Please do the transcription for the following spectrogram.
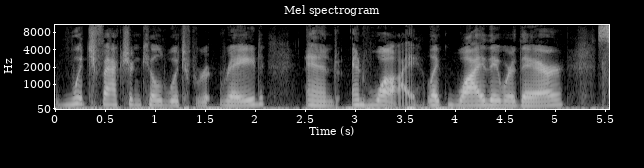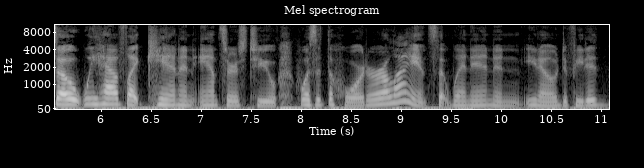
which faction killed which r- raid and and why like why they were there so we have like canon answers to was it the horde or alliance that went in and you know defeated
